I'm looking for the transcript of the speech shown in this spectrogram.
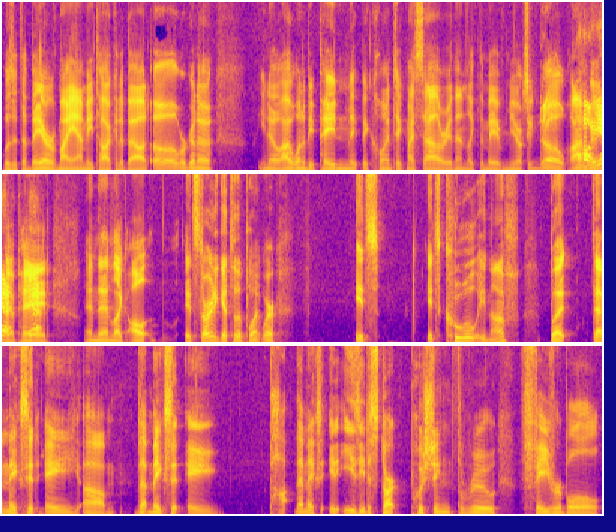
was it the mayor of Miami talking about? Oh, we're gonna, you know, I want to be paid in Bitcoin, take my salary, and then like the mayor of New York saying, no, I'm Oh, gonna yeah, get yeah. paid, and then like all, it's starting to get to the point where, it's, it's cool enough, but that makes it a, um, that makes it a, that makes it easy to start pushing through favorable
